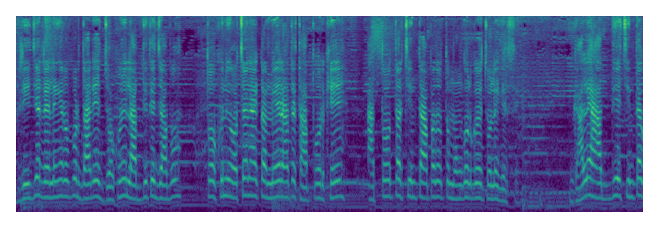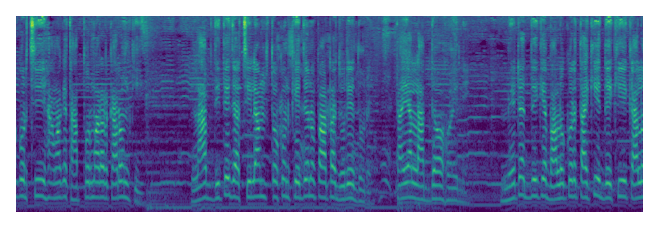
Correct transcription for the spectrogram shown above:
ব্রিজের রেলিংয়ের উপর দাঁড়িয়ে যখনই লাভ দিতে যাব, তখনই অচেনা একটা মেয়ের হাতে থাপ্পড় খেয়ে আত্মহত্যার চিন্তা আপাতত মঙ্গল গ্রহে চলে গেছে। গালে হাত দিয়ে চিন্তা করছি, আমাকে থাপ্পড় মারার কারণ কি? লাভ দিতে যাচ্ছিলাম, তখন কে যেন পাটা জড়িয়ে ধরে, তাই আর লাভ দেওয়া হয়নি। মেয়েটার দিকে ভালো করে তাকিয়ে দেখি কালো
